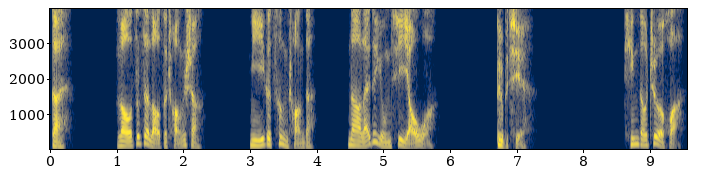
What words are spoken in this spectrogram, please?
但老子在老子床上，你一个蹭床的，哪来的勇气咬我？对不起。”听到这话，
